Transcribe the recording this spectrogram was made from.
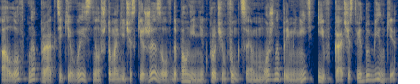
А Лофт на практике выяснил, что магический жезл в дополнение к прочим функциям можно применить и в качестве дубинки.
